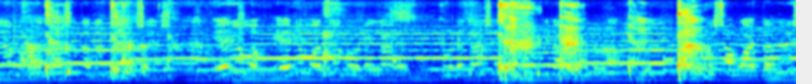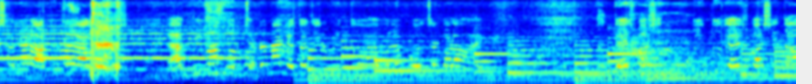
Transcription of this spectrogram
যে ভারতবর্ষে তাদের দিন শেষ। এরই এরই মধ্যে ঘটে যায় ঘটে যায় সেই উনিশশো পঁয়তাল্লিশ সালের আঠেরোই আগস্ট এক বিমান দুর্ঘটনায় নেতাজির মৃত্যু হয় বলে প্রচার করা হয়। দেশবাসী, কিন্তু দেশবাসী তা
